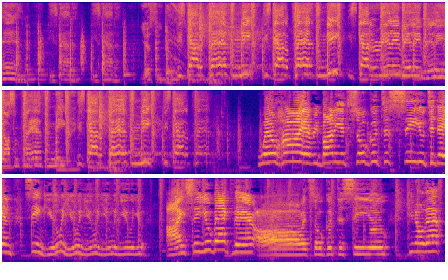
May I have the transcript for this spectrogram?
plan. He's got a, he's got a, Yes, he do. he's got a plan for me. He's got a plan for me. He's got a really, really, really awesome plan for me. He's got a plan for me. He's got a plan. Well, hi everybody. It's so good to see you today and seeing you and you and you and you and you and you. I see you back there. Oh, it's so good to see you. You know that?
